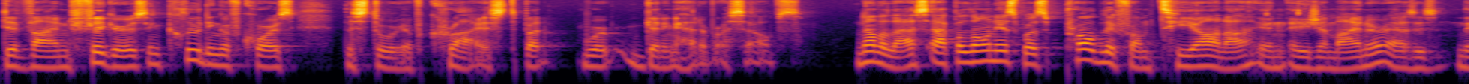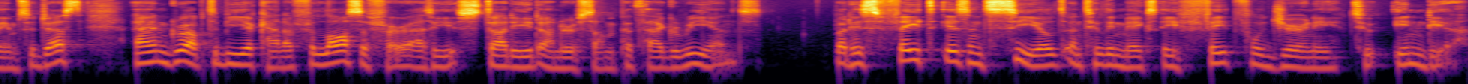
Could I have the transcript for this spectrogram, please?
divine figures, including, of course, the story of Christ, but we're getting ahead of ourselves. Nonetheless, Apollonius was probably from Tyana in Asia Minor, as his name suggests, and grew up to be a kind of philosopher as he studied under some Pythagoreans. But his fate isn't sealed until he makes a fateful journey to India.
